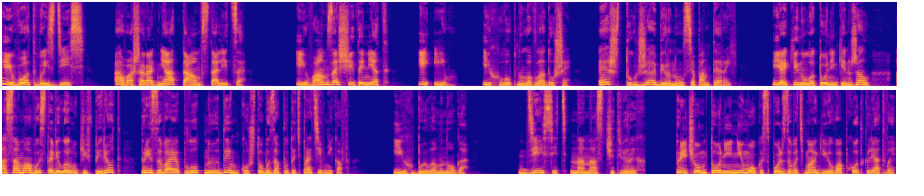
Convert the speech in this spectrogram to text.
и вот вы здесь, а ваша родня там, в столице. И вам защиты нет, и им». И хлопнула в ладоши. Эш тут же обернулся пантерой. Я кинула Тони кинжал, а сама выставила руки вперед, призывая плотную дымку, чтобы запутать противников. Их было много. Десять на нас четверых. Причем Тони не мог использовать магию в обход клятвы,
